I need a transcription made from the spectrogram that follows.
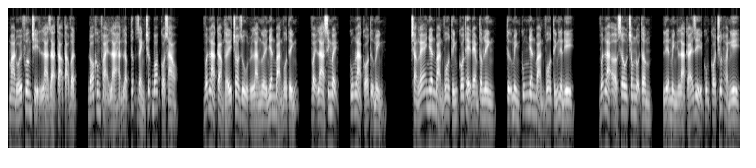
mà đối phương chỉ là giả tạo tạo vật, đó không phải là hẳn lập tức giành trước bóp có sao? Vẫn là cảm thấy cho dù là người nhân bản vô tính, vậy là sinh mệnh cũng là có tự mình. Chẳng lẽ nhân bản vô tính có thể đem tâm linh, tự mình cũng nhân bản vô tính liền đi? Vẫn là ở sâu trong nội tâm, liền mình là cái gì cũng có chút hoài nghi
